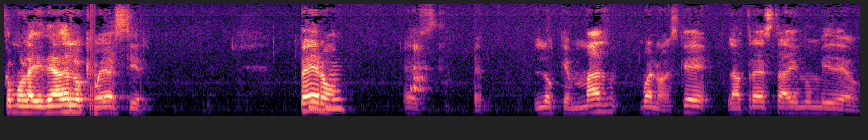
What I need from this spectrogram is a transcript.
como la idea de lo que voy a decir. Pero, Ujú. este, lo que más, bueno, es que la otra vez estaba viendo un video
